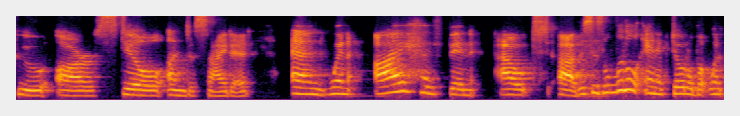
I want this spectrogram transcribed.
who are still undecided. And when I have been out, uh, this is a little anecdotal, but when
